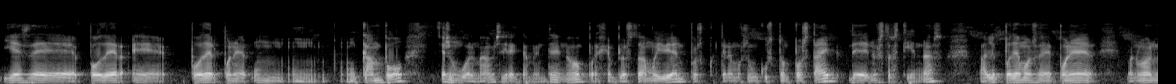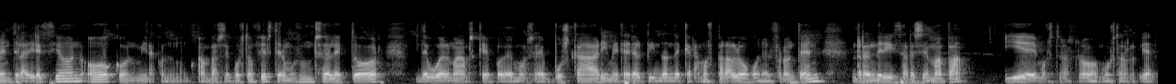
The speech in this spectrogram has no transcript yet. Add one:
y es de poder eh, poder poner un, campo es un Google Maps directamente, ¿no? Por ejemplo, esto va muy bien, pues tenemos un custom post type de nuestras tiendas, ¿vale? Podemos eh, poner manualmente la dirección o con, mira, con ambas de custom fields tenemos un selector de Google Maps que podemos eh, buscar y meter el pin donde queramos para luego en el frontend renderizar ese mapa y eh, mostrarlo, mostrarlo bien.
